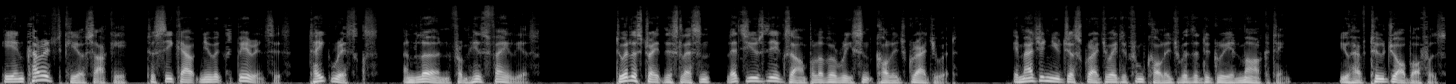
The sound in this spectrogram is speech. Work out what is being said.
He encouraged Kiyosaki to seek out new experiences, take risks, and learn from his failures. To illustrate this lesson, let's use the example of a recent college graduate. Imagine you just graduated from college with a degree in marketing. You have two job offers,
